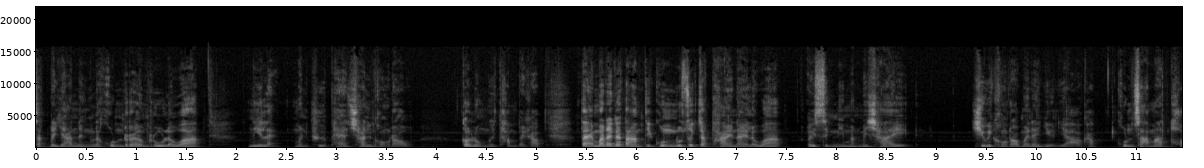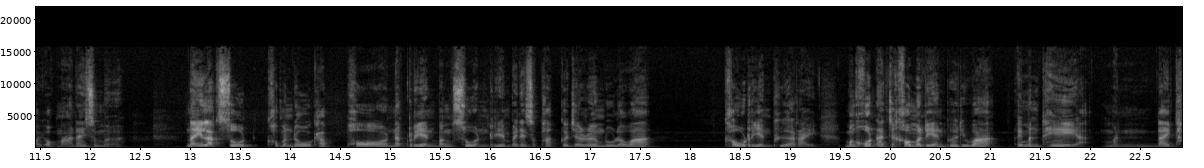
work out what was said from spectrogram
สักระยะหนึ่ง แล้วคุณเริ่มรู้แล้วว่า นี่แหละมันคือ passion ของเรา ก็ลงมือทำไปครับ แต่เมื่อใดก็ตามที่คุณรู้สึกจากภายในแล้วว่าเอ้ยสิ่งนี้มันไม่ใช่ชีวิตของเราไม่ได้ยืนยาวครับ คุณสามารถถอยออกมาได้เสมอ ในหลักสูตรคอมมานโดครับพอนักเรียนบางส่วนเรียนไปได้สักพักก็จะเริ่มรู้แล้วว่าเขาเรียนเพื่ออะไร บางคนอาจจะเข้ามาเรียนเพื่อที่ว่าเอ้ยมันเท่อะมันได้ท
